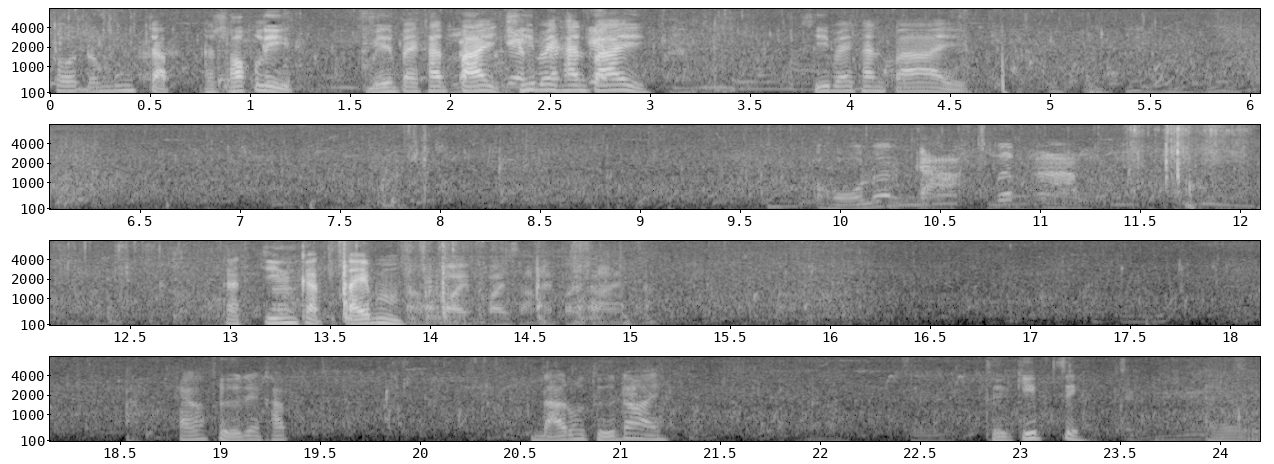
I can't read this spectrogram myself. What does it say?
โทษน้ำบุ้งจับช็อกลีดเบนไปคันไปชี้ไปคันไปชี้ไปคันไปโอ้โหเลือดกาเลือดอาบ กัดจริงกัดเต็ม ปล่อยปล่อยสายปล่อยสายใครเขาถือเนี่ยครับ ดาวต้องถือหน่อย ถือกิฟต์สิเออ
